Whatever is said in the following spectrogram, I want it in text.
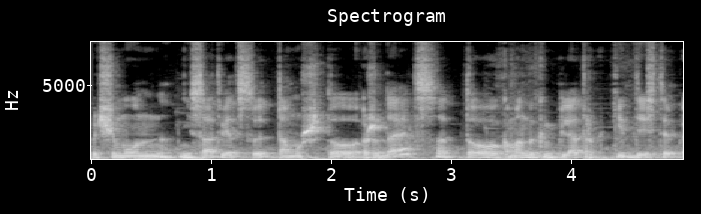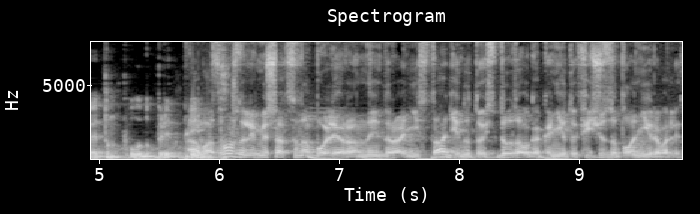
почему он не соответствует тому, что ожидается, то команда компилятора какие-то действия по этому поводу предпримет. А возможно ли вмешаться на более ранней, ранней стадии, ну то есть до того, как они эту фичу запланировали?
